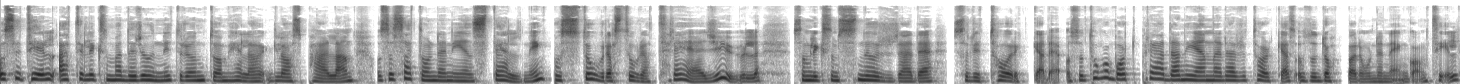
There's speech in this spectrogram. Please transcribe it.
och se till att det liksom hade runnit runt om hela glaspärlan och så satte hon den i en ställning på stora, stora trähjul som liksom snurrade så det torkade och så tog hon bort brädan igen när det hade torkats och så doppade hon den en gång till.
